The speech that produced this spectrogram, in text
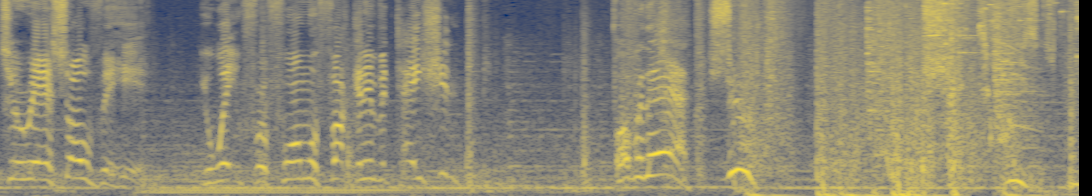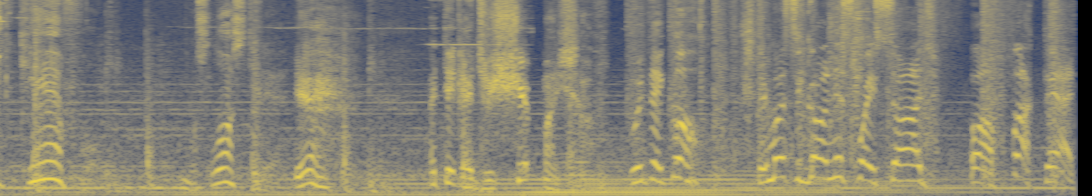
Get your ass over here. You waiting for a formal fucking invitation? Over there! Shoot! Jesus, be careful. Almost lost you there. Yeah. I think I just shit myself. Where'd they go? They must have gone this way, Sarge. Oh, fuck that.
